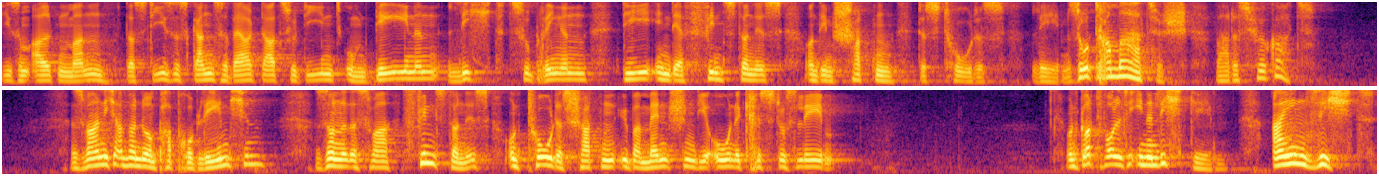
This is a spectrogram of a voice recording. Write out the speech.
diesem alten Mann, dass dieses ganze Werk dazu dient, um denen Licht zu bringen, die in der Finsternis und im Schatten des Todes leben. So dramatisch war das für Gott. Es waren nicht einfach nur ein paar Problemchen, sondern es war Finsternis und Todesschatten über Menschen, die ohne Christus leben. Und Gott wollte ihnen Licht geben, Einsicht,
